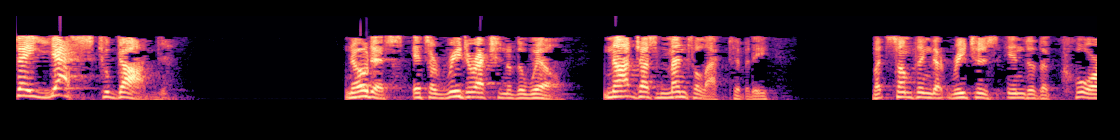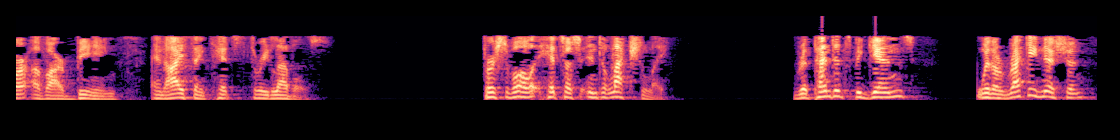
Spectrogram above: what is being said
say yes to God. Notice it's a redirection of the will, not just mental activity, but something that reaches into the core of our being and I think hits three levels. First of all, it hits us intellectually. Repentance begins with a recognition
